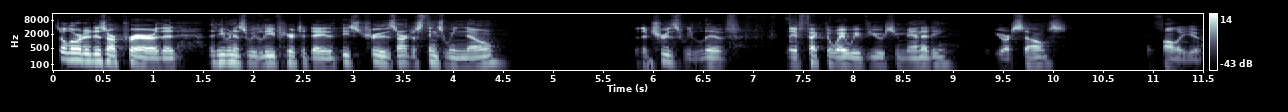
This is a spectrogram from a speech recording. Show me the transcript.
So, Lord, it is our prayer that, that even as we leave here today, that these truths aren't just things we know, but they're truths we live. They affect the way we view humanity, view ourselves, and follow you.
